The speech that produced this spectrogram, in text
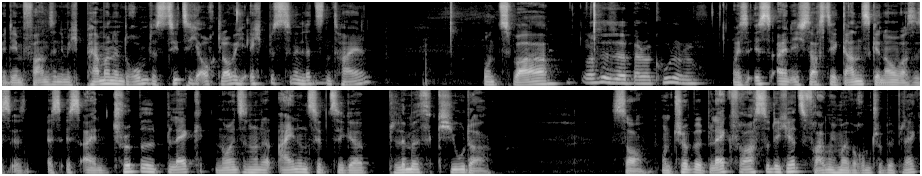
Mit dem fahren sie nämlich permanent rum. Das zieht sich auch, glaube ich, echt bis zu den letzten Teilen. Und zwar Was ist der Barracuda? Ne? es ist ein, ich sag's dir ganz genau, was es ist. Es ist ein Triple Black 1971er Plymouth Cuda. So, und Triple Black fragst du dich jetzt? Frag mich mal, warum Triple Black?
